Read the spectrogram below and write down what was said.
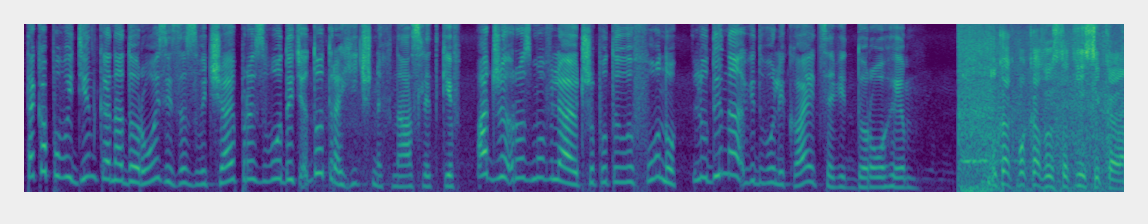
така поведінка на дорозі зазвичай призводить до трагічних наслідків, адже розмовляючи по телефону, людина відволікається від дороги. Ну, как показывает статистика,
